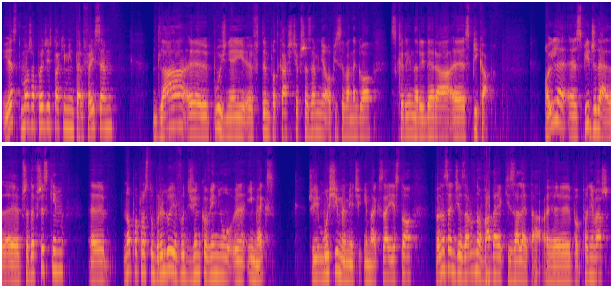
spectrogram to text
jest, można powiedzieć, takim interfejsem dla y, później w tym podcaście przeze mnie opisywanego screen readera y, SpeakUp. O ile SpeechDel przede wszystkim no po prostu bryluje w udźwiękowieniu Emacs, czyli musimy Mieć Emaxa, jest to pewnym sensie zarówno wada, jak i zaleta, yy, po, ponieważ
